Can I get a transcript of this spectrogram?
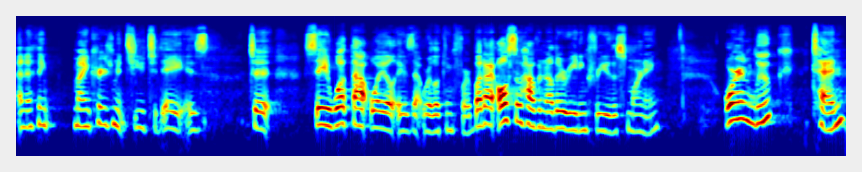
And I think my encouragement to you today is to say what that oil is that we're looking for. But I also have another reading for you this morning. Or in Luke 10,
